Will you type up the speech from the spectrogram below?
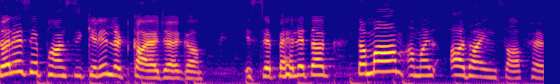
गले से फांसी के लिए लटकाया जाएगा। इससे पहले तक तमाम अमल आधा इंसाफ है।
